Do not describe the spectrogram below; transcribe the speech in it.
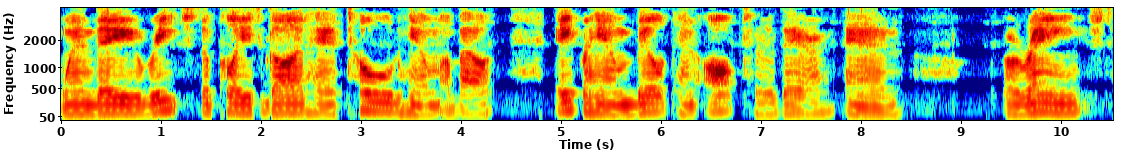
When they reached the place God had told him about, Abraham built an altar there and arranged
